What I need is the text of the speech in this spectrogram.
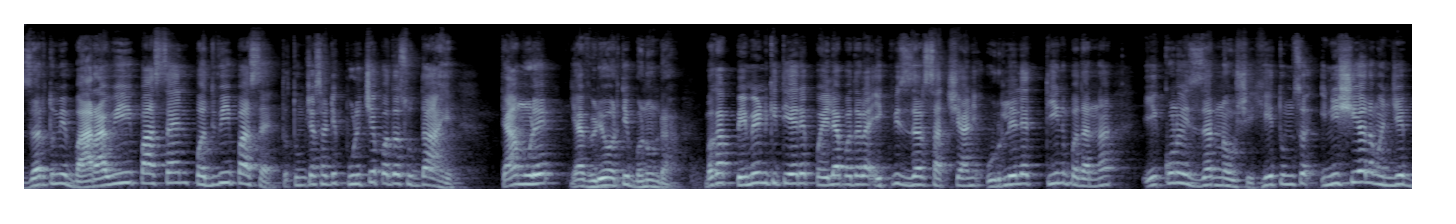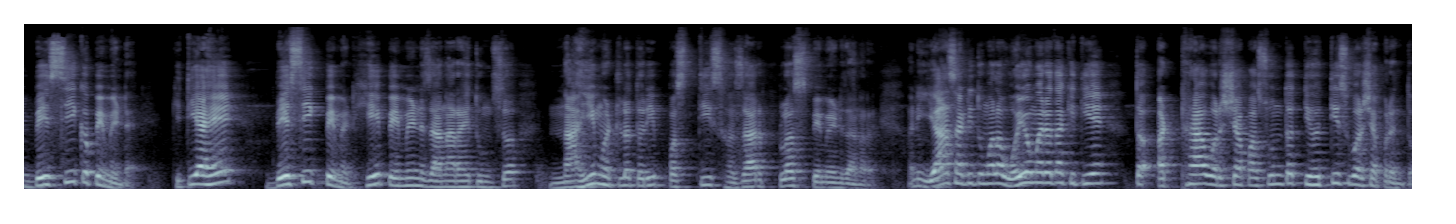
जर तुम्ही बारावी पास आहे आणि पदवी पास आहे तर तुमच्यासाठी पुढचे पदं सुद्धा आहेत. त्यामुळे या व्हिडिओवरती बनून राहा. बघा पेमेंट किती आहे रे? पहिल्या पदाला एकवीस हजार सातशे आणि उरलेल्या तीन पदांना एकोणीस हजार नऊशे. हे तुमचं इनिशियल म्हणजे बेसिक पेमेंट आहे. किती आहे? बेसिक पेमेंट हे पेमेंट जाणार आहे तुमचं नाही म्हटलं तरी पस्तीस हजार प्लस पेमेंट जाणार आहे. आणि यासाठी तुम्हाला वयोमर्यादा किती आहे? तर अठरा वर्षापासून तर तेहतीस वर्षापर्यंत.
